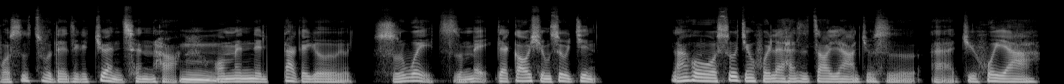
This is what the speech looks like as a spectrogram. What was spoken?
我是住在这个眷村哈，嗯我们那里大概有十位姊妹在高雄受浸，然后我受浸回来还是照样就是呃聚会呀、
